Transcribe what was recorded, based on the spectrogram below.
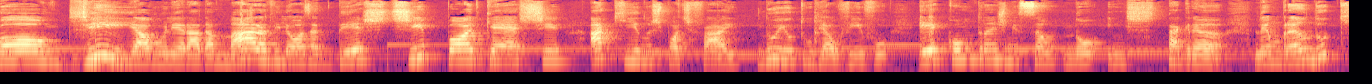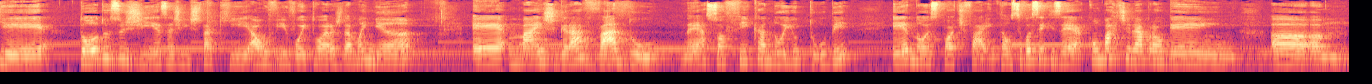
Bom dia, mulherada maravilhosa deste podcast aqui no Spotify, no YouTube ao vivo e com transmissão no Instagram. Lembrando que todos os dias a gente está aqui ao vivo, 8 horas da manhã, é mais gravado, né? Só fica no YouTube e no Spotify. Então, se você quiser compartilhar para alguém, uh, um,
